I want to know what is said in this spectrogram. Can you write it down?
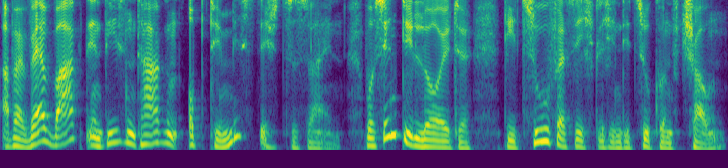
Aber wer wagt in diesen Tagen optimistisch zu sein? Wo sind die Leute, die zuversichtlich in die Zukunft schauen?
